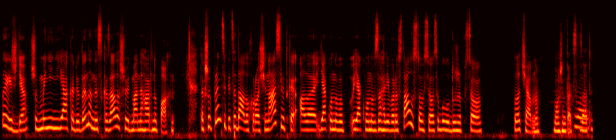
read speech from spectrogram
тижня, щоб мені ніяка людина не сказала, що від мене гарно пахне. Так що, в принципі, це дало хороші наслідки, але як воно як воно взагалі виростало з того всього, це було дуже все плачевно, можна так сказати.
